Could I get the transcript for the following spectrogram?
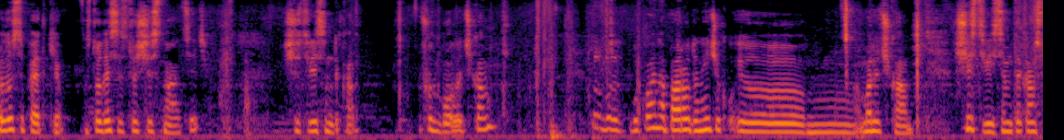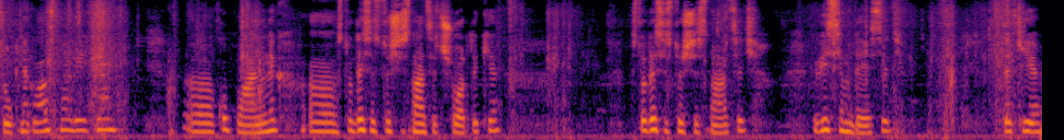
Велосипедки 110-116. 6-8 така футболочка. Тут буде буквально пару одиничок е, малючка. 6-8 така сукня класна літня. Е, Купальник. Е, 110-116 шортики. 110-116. 8-10. Такі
